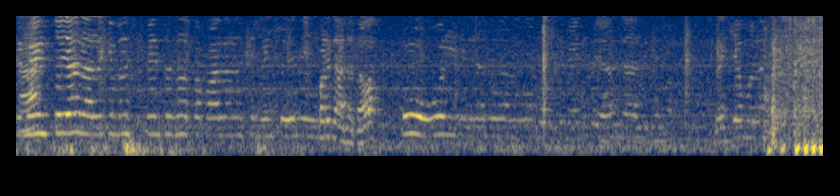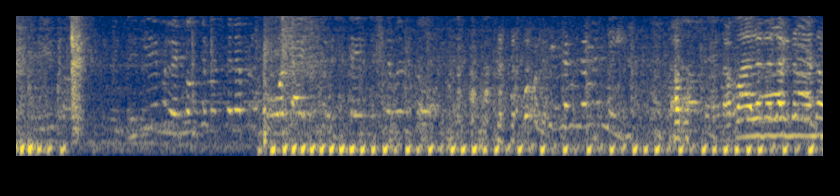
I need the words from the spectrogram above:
Semento yan, lalagyan mo ng semento na kapalan ng semento yan eh. Balikan na to? Oo, uy, ano ano ano, semento yan, lalagyan. Lagyan mo lang. Hindi pre, pag samantala pre, buwan tayo ng stainless naman to. Kunti lang naman eh. napala na lang ng ano.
